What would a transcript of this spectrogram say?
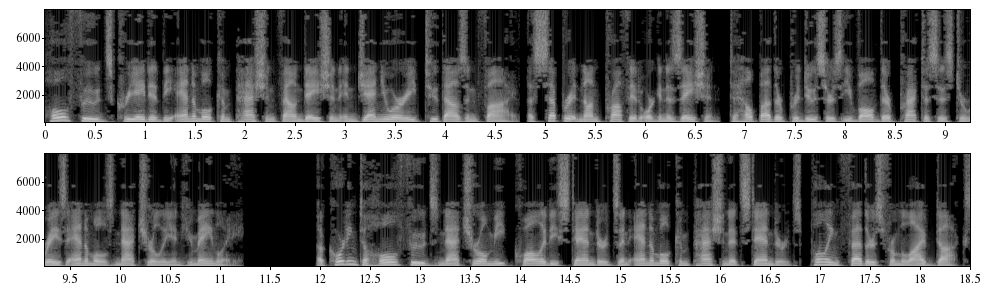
Whole Foods created the Animal Compassion Foundation in January 2005, a separate nonprofit organization, to help other producers evolve their practices to raise animals naturally and humanely. According to Whole Foods Natural Meat Quality Standards and Animal Compassionate Standards, pulling feathers from live ducks,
